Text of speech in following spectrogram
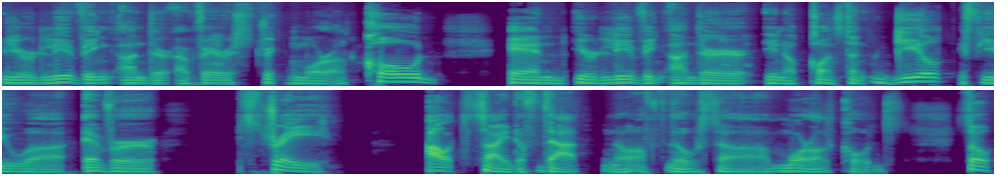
you're living under a very strict moral code, and you're living under you know constant guilt if you uh, ever stray outside of that, you know, of those uh, moral codes. So,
